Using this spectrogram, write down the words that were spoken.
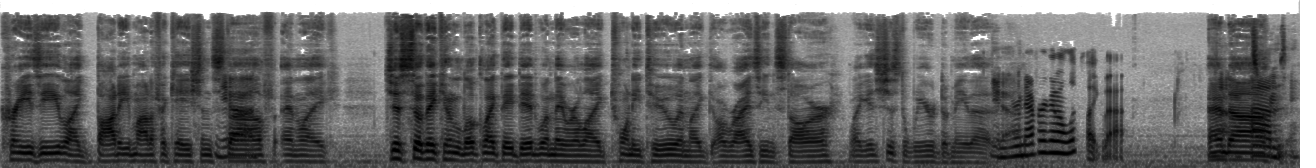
crazy like body modification Yeah. stuff and like just so they can look like they did when they were like 22 and like a rising star. Like it's just weird to me that. Yeah. You're never gonna look like that. And No, uh, Um, crazy.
